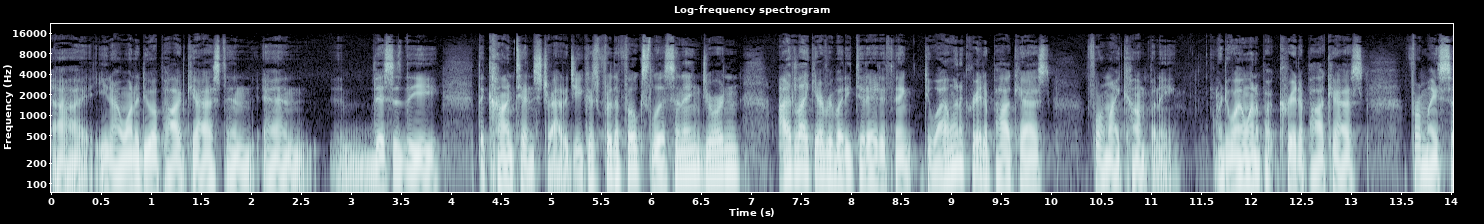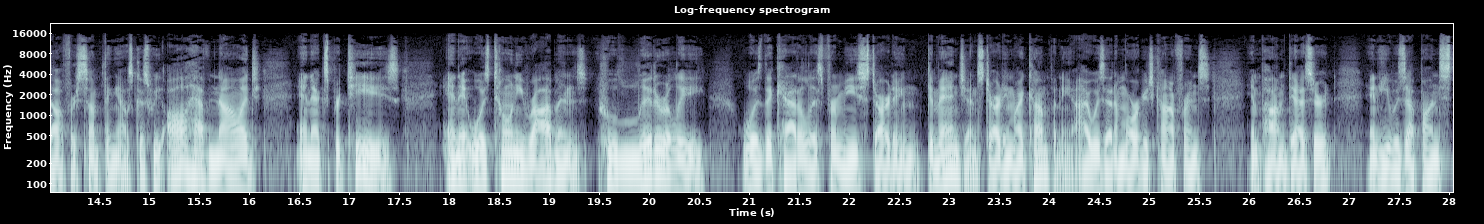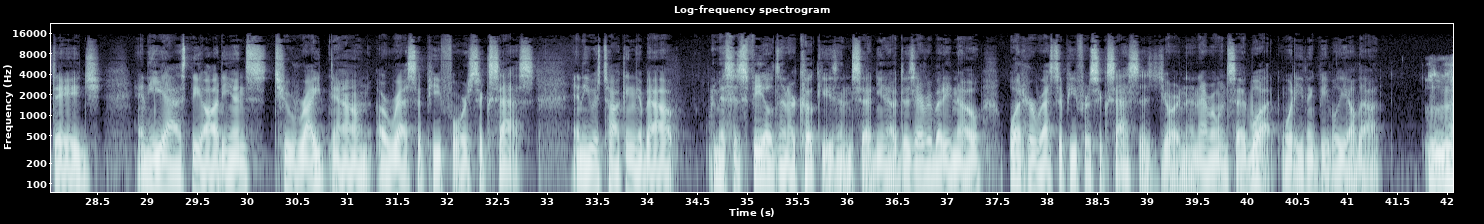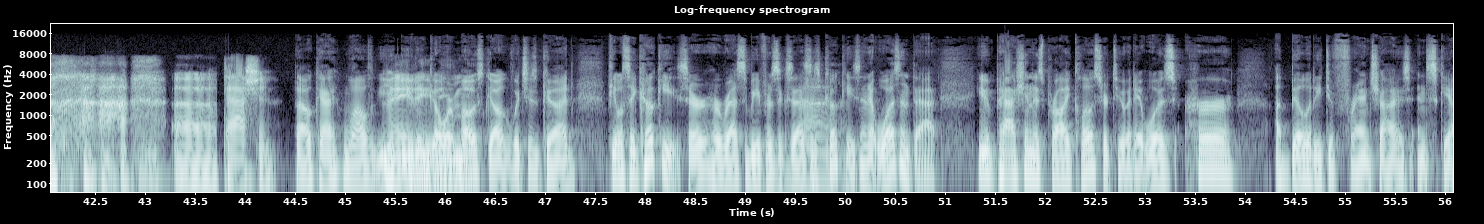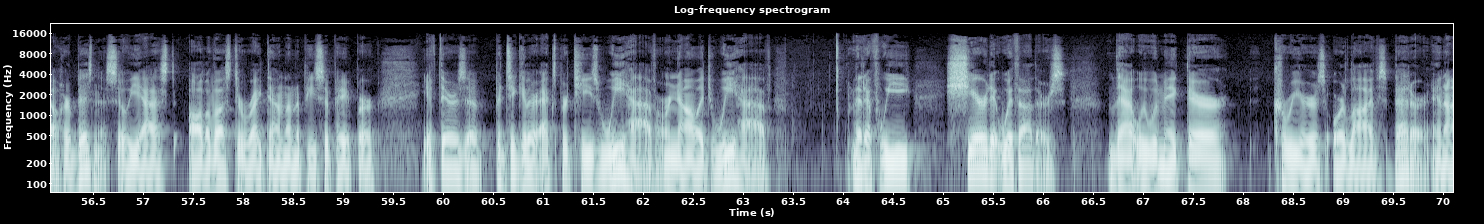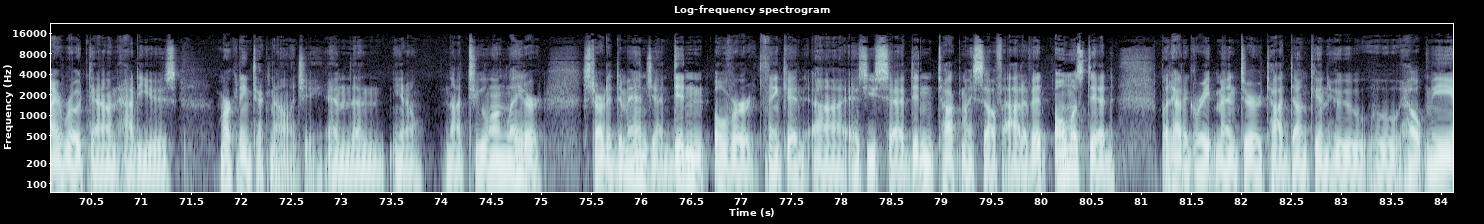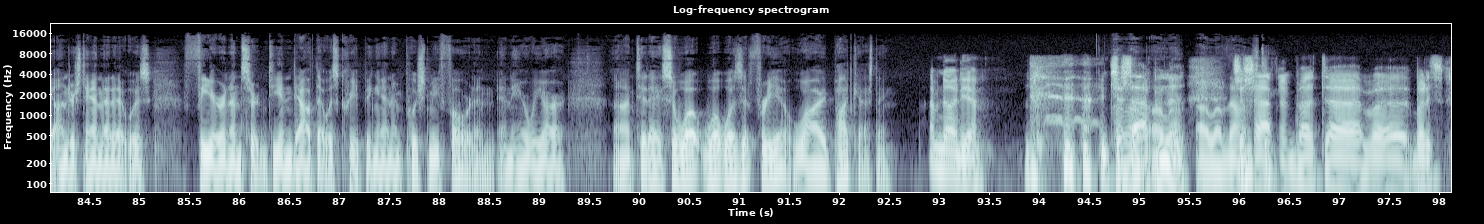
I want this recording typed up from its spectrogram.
uh, you know, I want to do a podcast, and and this is the the content strategy. Because for the folks listening, Jordan, I'd like everybody today to think: Do I want to create a podcast for my company, or do I want to create a podcast for myself or something else? Because we all have knowledge and expertise, and it was Tony Robbins who literally was the catalyst for me starting Demand Gen, starting my company. I was at a mortgage conference in Palm Desert, and he was up on stage and he asked the audience to write down a recipe for success. And he was talking about Mrs. Fields and her cookies and said, you know, does everybody know what her recipe for success is, Jordan? And everyone said, what? What do you think people yelled out? uh, passion. Okay. Well, you, maybe, you didn't go maybe. where most go, which is good. People say cookies. Her, her recipe for success is ah. cookies. And it wasn't that. Your passion is probably closer to it. It was her ability to franchise and scale her business. So he asked all of us to write down on a piece of paper if there's a particular expertise we have or knowledge we have that if we shared it with others, that we would make their careers or lives better. And I wrote down how to use marketing technology. And then, you know, not too long later, started Demand Gen. Didn't overthink it, uh, as you said. Didn't talk myself out of it. Almost did, but had a great mentor, Todd Duncan, who who helped me understand that it was fear and uncertainty and doubt that was creeping in and pushed me forward. And, and here we are uh, today. So, what what was it for you? Why podcasting? I have no idea. it just I love, happened. I love, I love that. Just happened, but uh, but but it's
